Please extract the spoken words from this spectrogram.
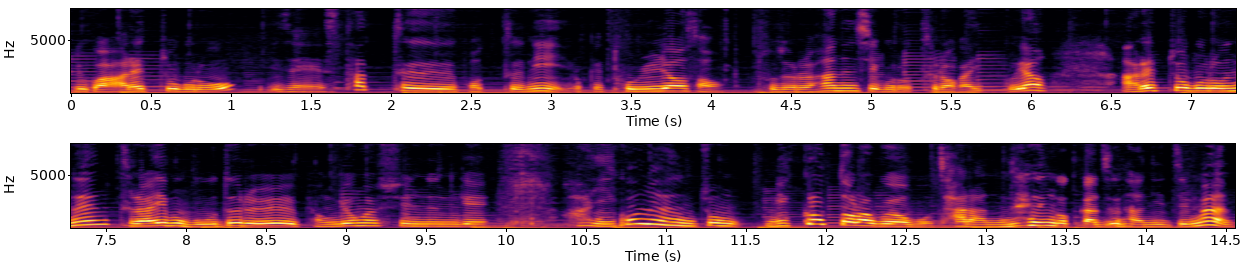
그리고 아래쪽으로 이제 스타트 버튼이 이렇게 돌려서 조절을 하는 식으로 들어가 있고요. 아래쪽으로는 드라이브 모드를 변경할 수 있는 게, 아, 이거는 좀 미끄럽더라고요. 뭐 잘 안 되는 것까지는 아니지만,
